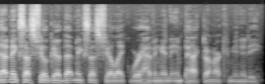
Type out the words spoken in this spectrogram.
That makes us feel good. That makes us feel like we're having an impact on our community.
